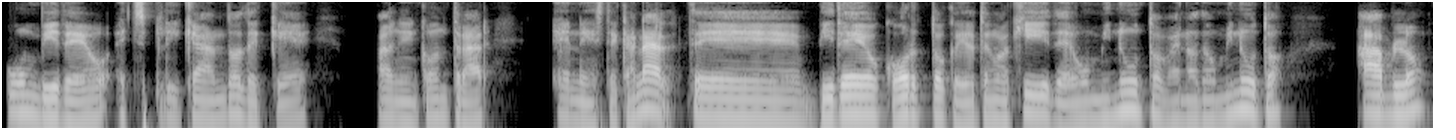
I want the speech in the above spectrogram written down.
un video explicando de qué van a encontrar en este canal. Este video corto que yo tengo aquí de un minuto, menos de un minuto, hablo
